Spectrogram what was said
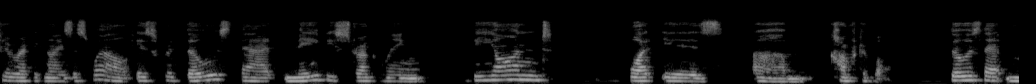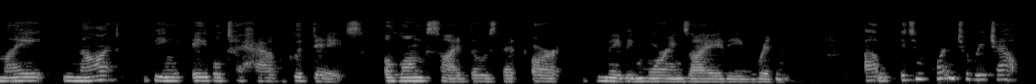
to recognize as well is for those that may be struggling beyond what is um, comfortable, those that might not being able to have good days alongside those that are maybe more anxiety ridden. Um, it's important to reach out.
